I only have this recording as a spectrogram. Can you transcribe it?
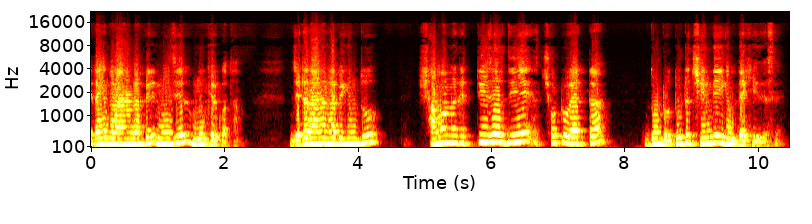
এটা কিন্তু রায়হান রাফির নিজের মুখের কথা। যেটা রায়হান রাফি কিন্তু সামান্য একটা টিজার দিয়ে ছোট একটা দুটো দুটো ছিন দিয়েই কিন্তু দেখিয়ে দিয়েছে।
